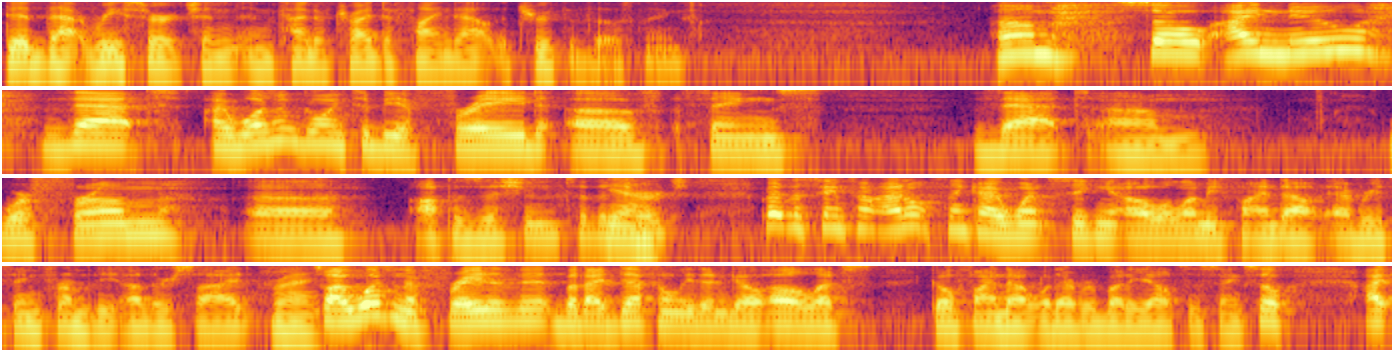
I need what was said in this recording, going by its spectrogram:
did that research and, and kind of tried to find out the truth of those things? Um, so I knew that I wasn't going to be afraid of things that um, were from uh, opposition to the yeah. church. But at the same time, I don't think I went seeking, oh, well, let me find out everything from the other side. Right. So I wasn't afraid of it, but I definitely didn't go, oh, let's go find out what everybody else is saying. So I,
